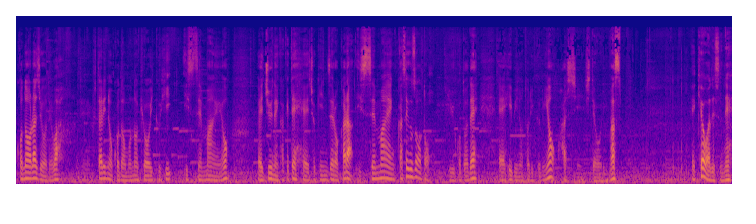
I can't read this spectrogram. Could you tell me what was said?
このラジオでは、えー、2人の子供の教育費1000万円を、えー、10年かけて、えー、貯金ゼロから1000万円稼ぐぞということで、えー、日々の取り組みを発信しております、えー、今日はですね、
